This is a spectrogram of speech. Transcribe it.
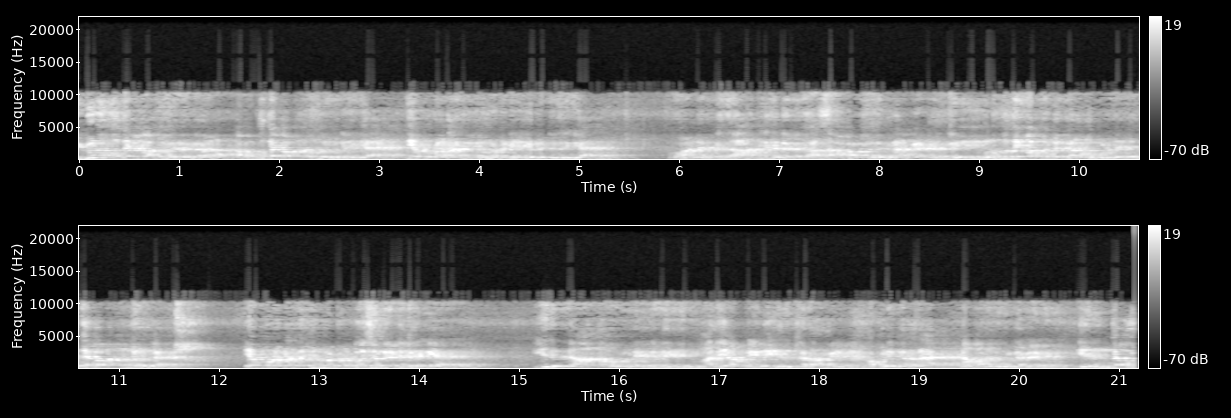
இவ்வளவு குத்தைப்பா சொல்லியிருக்கிறார் அப்ப குத்தைப்பா மனசு சொல்லுங்க ஏன் குரான் அதிகம் மட்டும் நீங்க இருக்கிறீங்க குரான் இருக்கிறதா அதிகத்தில் இருக்கிறதா சாபா சொல்லிருக்கிறான்னு கேட்டதுக்கு இவ்வளவு குத்தைப்பா சொல்லிருக்கிறாங்க பொழுது குத்தைப்பா வந்து சொல்லுங்க. ஏன் குரான் அதிகம் மட்டும் போய் சொல்லிட்டு இருக்கிறீங்க? இதுதான் அவருடைய நிலை. அறியாமையிலே இருக்கிறார்கள். அப்படிங்கிறத நாம் அறிந்து கொள்ள வேண்டும். எந்த ஒரு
